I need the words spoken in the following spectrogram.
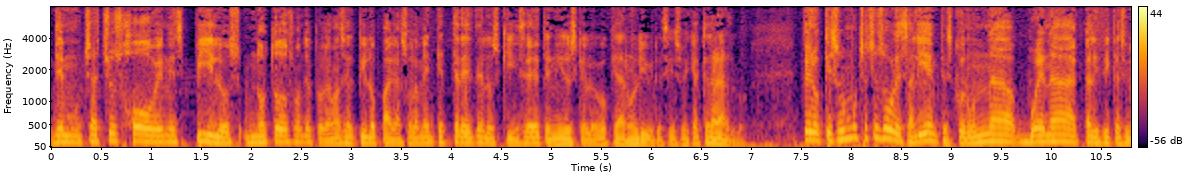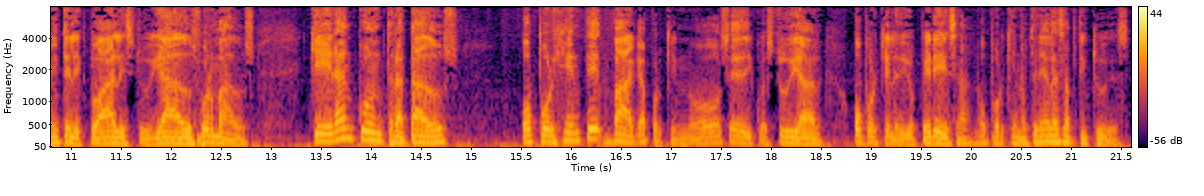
de muchachos jóvenes, pilos, no todos son del programa Ser Pilo Paga, solamente tres de los 15 detenidos que luego quedaron libres, y eso hay que aclararlo. Pero que son muchachos sobresalientes, con una buena calificación intelectual, estudiados, formados, que eran contratados o por gente vaga, porque no se dedicó a estudiar, o porque le dio pereza, o porque no tenía las aptitudes.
